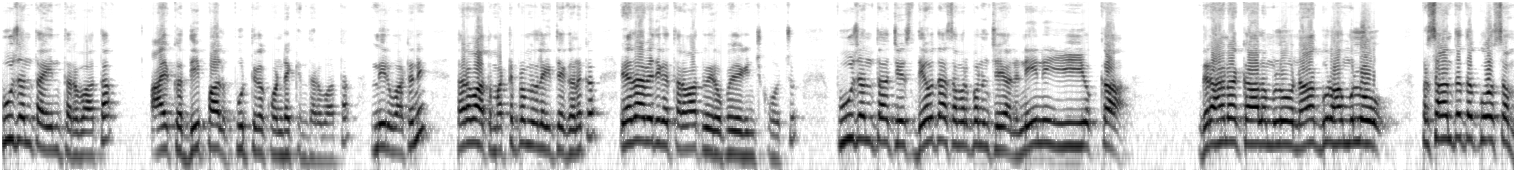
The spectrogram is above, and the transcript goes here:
పూజ అంతా అయిన తర్వాత ఆ యొక్క దీపాలు పూర్తిగా కొండెక్కిన తర్వాత మీరు వాటిని తర్వాత మట్టి ప్రమదలు అయితే కనుక యథావిధిగా తర్వాత మీరు ఉపయోగించుకోవచ్చు. పూజంతా చేసి దేవతా సమర్పణం చేయాలి. నేను ఈ యొక్క గ్రహణ కాలంలో నా గృహములో ప్రశాంతత కోసం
